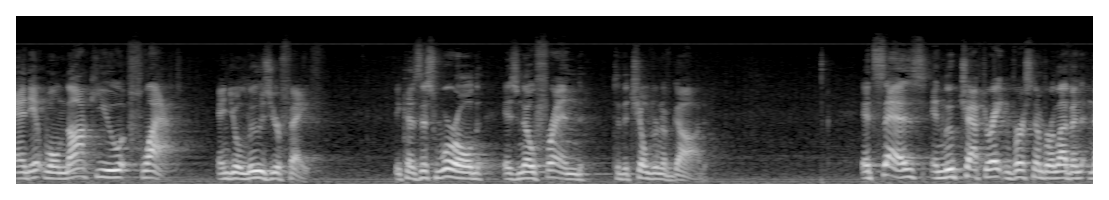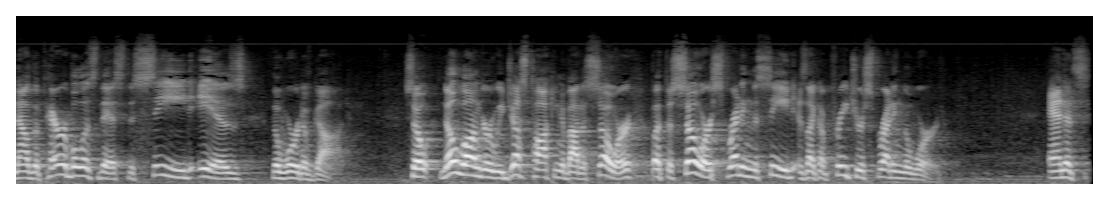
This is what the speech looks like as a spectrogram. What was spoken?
and it will knock you flat and you'll lose your faith. Because this world is no friend to the children of God. It says in Luke chapter 8 and verse number 11 Now the parable is this the seed is the word of God. So no longer are we just talking about a sower, but the sower spreading the seed is like a preacher spreading the word. And it's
